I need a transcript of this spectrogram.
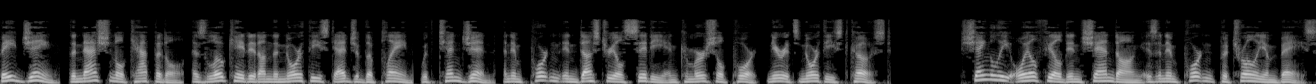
Beijing, the national capital, is located on the northeast edge of the plain, with Tianjin, an important industrial city and commercial port, near its northeast coast. Shengli oilfield in Shandong is an important petroleum base.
